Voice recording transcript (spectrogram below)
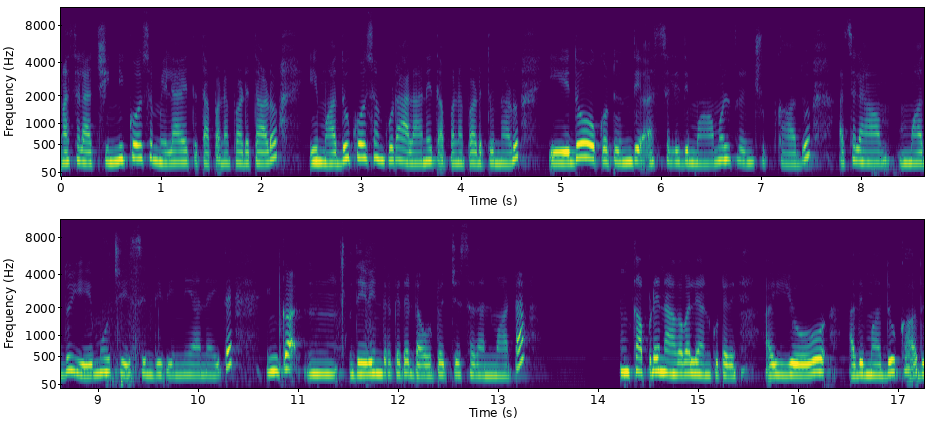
అసలు ఆ చిన్ని కోసం ఇలా అయితే తపన పడతాడో ఈ మధు కోసం కూడా అలానే తపన పడుతున్నాడు. ఏదో ఒకటి ఉంది. అసలు ఇది మామూలు ఫ్రెండ్షిప్ కాదు. అసలు ఆ మధు ఏమో చేసింది విన్ని అని అయితే ఇంకా దేవేంద్రకి అయితే డౌట్ వచ్చేస్తుంది అనమాట ఇంకా అప్పుడే నాగవల్లి అనుకుంటుంది అయ్యో అది మధు కాదు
